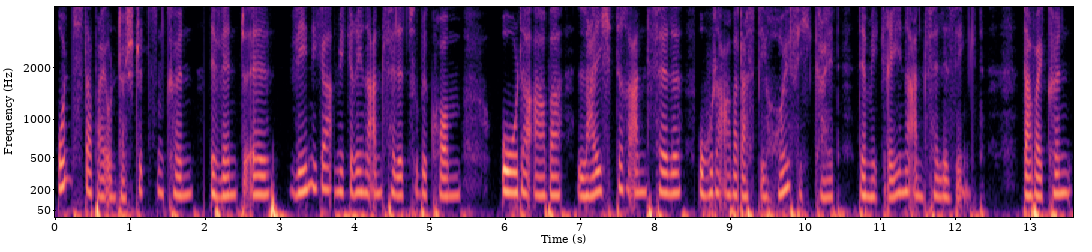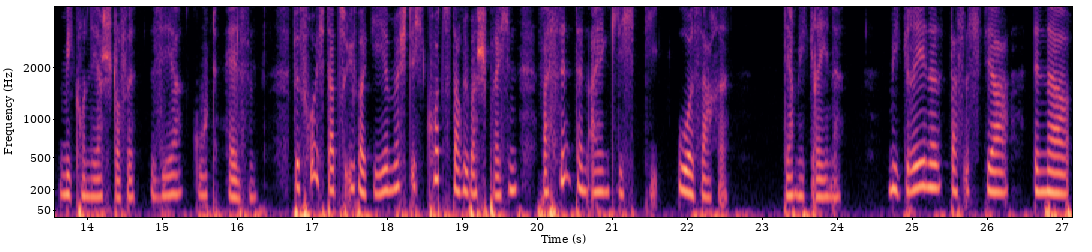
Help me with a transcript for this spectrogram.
uns dabei unterstützen können, eventuell weniger Migräneanfälle zu bekommen oder aber leichtere Anfälle oder aber dass die Häufigkeit der Migräneanfälle sinkt. Dabei können Mikronährstoffe sehr gut helfen. Bevor ich dazu übergehe, möchte ich kurz darüber sprechen, was sind denn eigentlich die Ursache der Migräne? Migräne, das ist ja in der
